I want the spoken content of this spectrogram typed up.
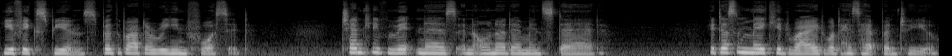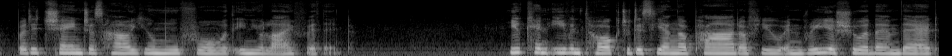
you've experienced, but rather reinforce it. Gently witness and honor them instead. It doesn't make it right what has happened to you, but it changes how you move forward in your life with it. You can even talk to this younger part of you and reassure them that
